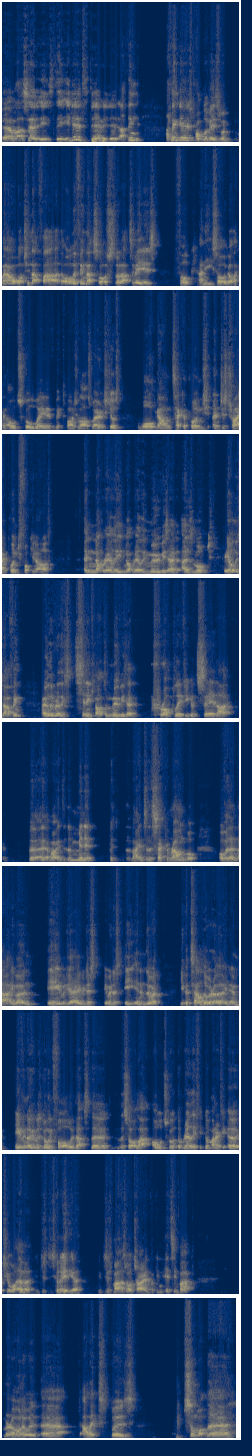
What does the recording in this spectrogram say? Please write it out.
yeah, well, that's it. He's, he did. David did. I think. I think David's problem is when, when I was watching that fight, the only thing that sort of stood out to me is fuck. And he sort of got like an old school way of mixed martial arts where it's just walk down, take a punch, and just try and punch fucking hard, and not really, not really move his head as much. He only, I think, I only really seen him start to move his head properly, if you could say that, about into the minute, like into the second round. But other than that, he weren't. He would, yeah, he would just, he would just eating him. They were, you could tell they were hurting him, even though he was going forward. That's the the sort of like old school. Don't really, if it don't matter if it hurts you or whatever, he just he's gonna hit you. You just might as well try and fucking hit him back. Morono was uh, Alex was somewhat the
